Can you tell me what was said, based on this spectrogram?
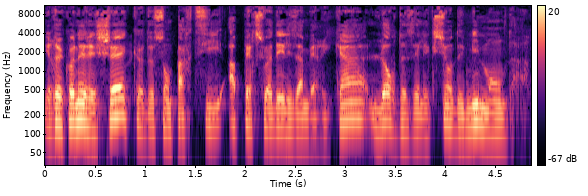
Il reconnaît l'échec de son parti à persuader les Américains lors des élections de mi-mandat.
